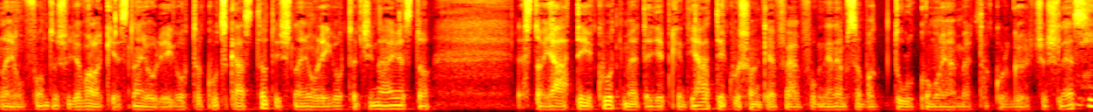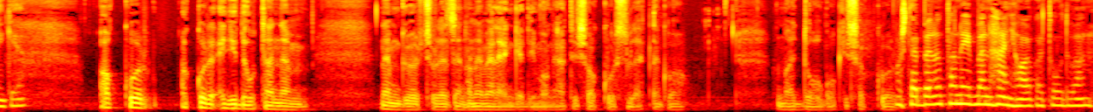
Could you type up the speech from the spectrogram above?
nagyon fontos, hogy valaki ezt nagyon régóta kockáztat, és nagyon régóta csinálja ezt a, ezt a játékot, mert egyébként játékosan kell felfogni, nem szabad túl komolyan, mert akkor görcsös lesz. Igen. Akkor, akkor egy idő után nem, nem görcsöl ezen, hanem elengedi magát, és akkor születnek a, a nagy dolgok, és akkor... Most ebben a tanévben hány hallgatód van?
